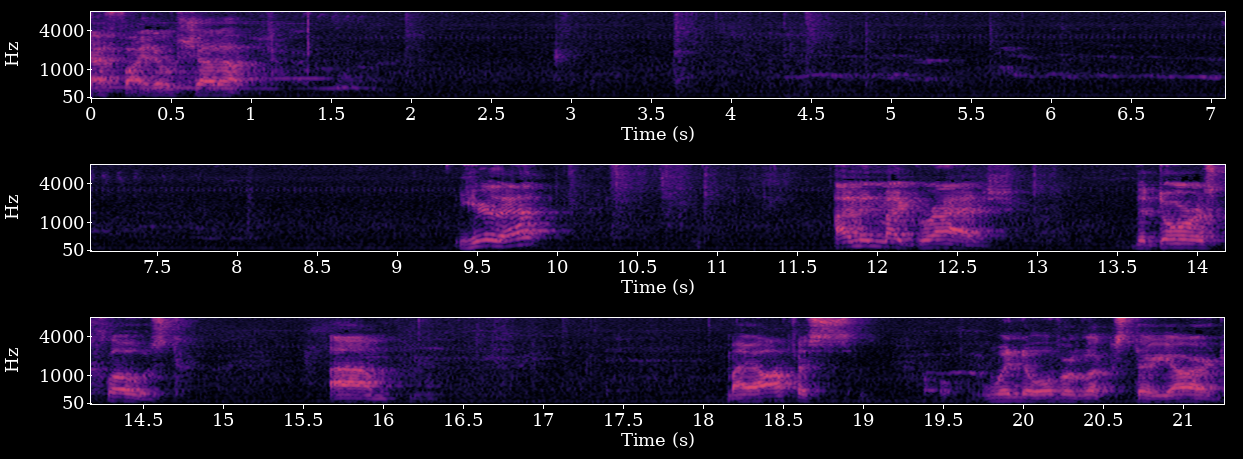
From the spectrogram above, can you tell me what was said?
Yeah, Fido, shut up. You hear that? I'm in my garage. The door is closed. Um, my office window overlooks their yard,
